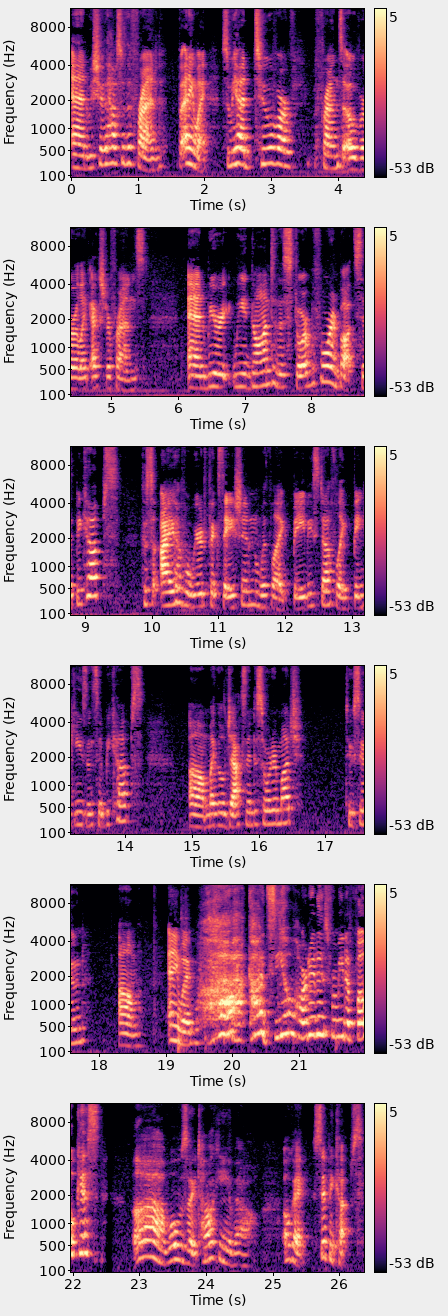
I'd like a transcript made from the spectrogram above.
and we share the house with a friend. But anyway, so we had two of our friends over, like extra friends, and we were we had gone to the store before and bought sippy cups because I have a weird fixation with like baby stuff, like binkies and sippy cups. Um, Michael Jackson disorder much? Too soon? Um, anyway, God, see how hard it is for me to focus? Ah, what was I talking about? Okay, sippy cups.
